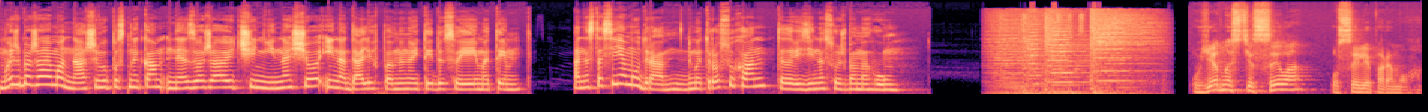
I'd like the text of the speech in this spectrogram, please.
Ми ж бажаємо нашим випускникам, незважаючи ні на що, і надалі впевнено йти до своєї мети. Анастасія Мудра, Дмитро Сухан, телевізійна служба МЕГУ. У єдності сила, у силі перемога.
